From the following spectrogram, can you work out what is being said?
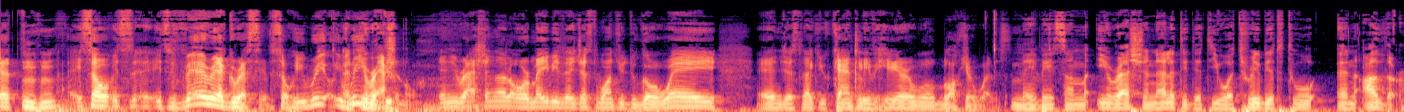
get. mm-hmm. So it's it's very aggressive. So he, re- and re- irrational. and irrational, or maybe they just want you to go away and just like you can't live here, we'll block your wells. Maybe it's some irrationality that you attribute to an other.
